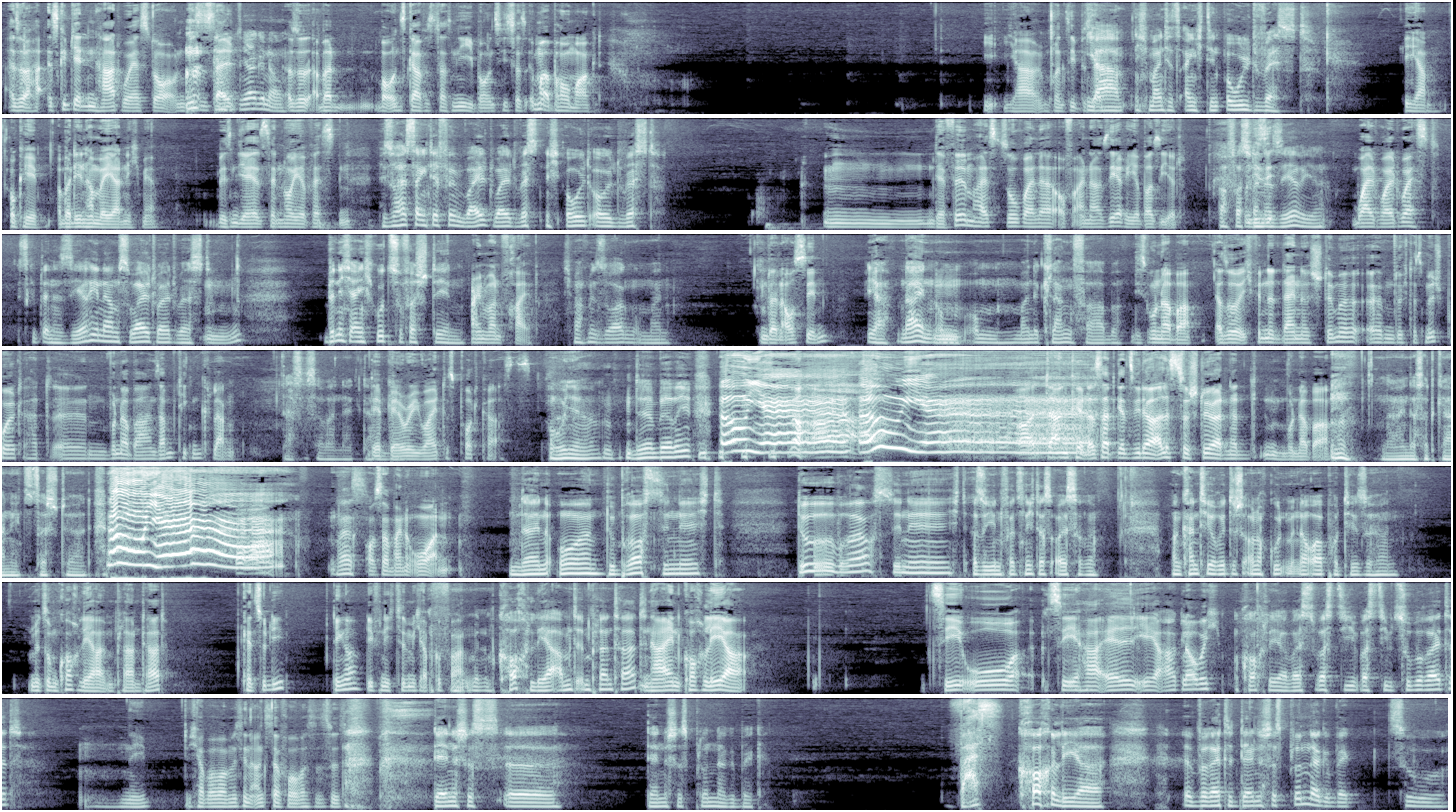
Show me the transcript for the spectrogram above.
Also es gibt ja den Hardware Store und das ist halt. Ja, genau. Also, aber bei uns gab es das nie. Bei uns hieß das immer Baumarkt. Ja, im Prinzip ist Ja, ich meinte jetzt eigentlich den Old West. Ja, okay, aber den haben wir ja nicht mehr. Wir sind ja jetzt der neue Westen. Wieso heißt eigentlich der Film Wild Wild West nicht Old Old West? Mm, Der Film heißt so, weil er auf einer Serie basiert. Auf was Und für eine Serie? Wild Wild West. Es gibt eine Serie namens Wild Wild West. Bin ich eigentlich gut zu verstehen? Einwandfrei. Ich mache mir Sorgen um mein. Und dein Aussehen? Ja, nein, um, um meine Klangfarbe. Die ist wunderbar. Also ich finde, deine Stimme ähm, durch das Mischpult hat äh, einen wunderbaren, samtigen Klang. Das ist aber nett. Der Danke. Barry White des Podcasts. Oh ja, der Berry. Oh ja, oh ja. Oh, danke, das hat jetzt wieder alles zerstört. Na, wunderbar. Nein, das hat gar nichts zerstört. Oh ja. Was? Außer meine Ohren. Deine Ohren, du brauchst sie nicht. Du brauchst sie nicht. Also jedenfalls nicht das Äußere. Man kann theoretisch auch noch gut mit einer Ohrprothese hören. Mit so einem Cochlea-Implantat. Kennst du die Dinger? Die finde ich ziemlich abgefahren. Mit einem Cochlehramtimplantat? Nein, Cochlea. C-O-C-H-L-E-A, glaube ich. Cochlea, weißt du, was die, was die zubereitet? Nee. Ich habe aber ein bisschen Angst davor, was es ist. Dänisches, äh, dänisches Plundergebäck. Was? Cochlea äh, bereitet dänisches Plundergebäck zu.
